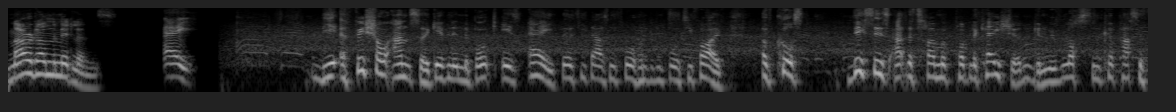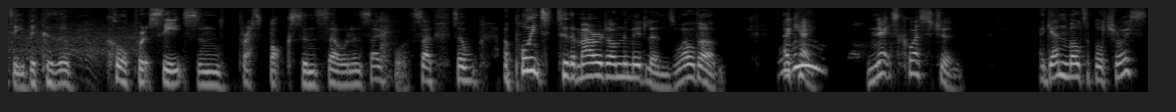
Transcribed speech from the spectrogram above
Maradona Midlands. A. The official answer given in the book is A, 30,445. Of course, this is at the time of publication, and we've lost some capacity because of corporate seats and press box and so on and so forth. So, so a point to the Maradon the Midlands. Well done. Okay, Woohoo. next question. Again, multiple choice.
